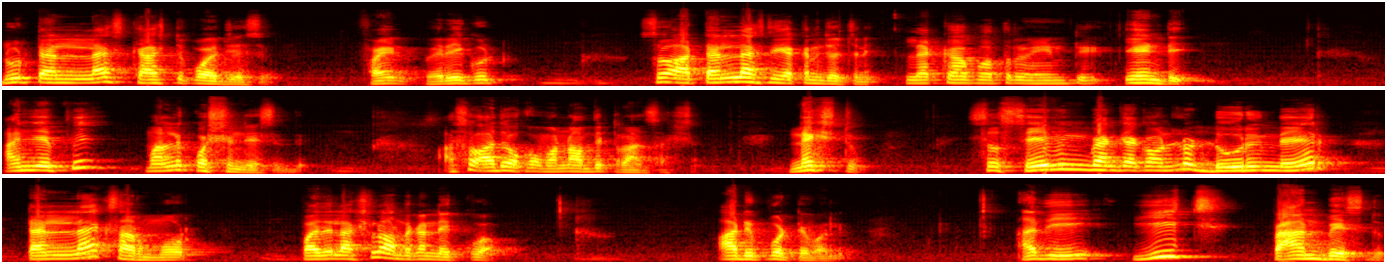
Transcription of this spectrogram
నువ్వు టెన్ ల్యాక్స్ క్యాష్ డిపాజిట్ చేసావు ఫైన్ వెరీ గుడ్. సో ఆ టెన్ ల్యాక్స్ నీకు ఎక్కడి నుంచి వచ్చినాయి? లెక్కాపత్రం ఏంటి? ఏంటి? అని చెప్పి మనల్ని క్వశ్చన్ చేసింది. సో అది ఒక one of the transaction next so saving bank అకౌంట్లో during the year ten lakhs or more పది లక్షలు అంతకన్నా ఎక్కువ. ఆ రిపోర్ట్ ఇవ్వాలి. అది ఈచ్ ప్యాన్ బేస్డ్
